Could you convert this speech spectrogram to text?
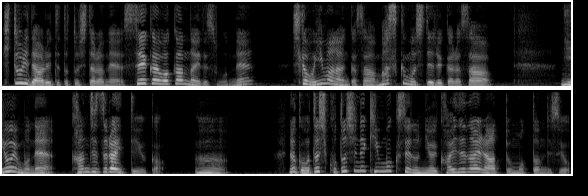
一人で歩いてたとしたらね、正解わかんないですもんね。しかも今なんかさ、マスクもしてるからさ、匂いもね、感じづらいっていうか、うん。なんか私今年ね、金木犀の匂い嗅いでないなって思ったんですよ。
